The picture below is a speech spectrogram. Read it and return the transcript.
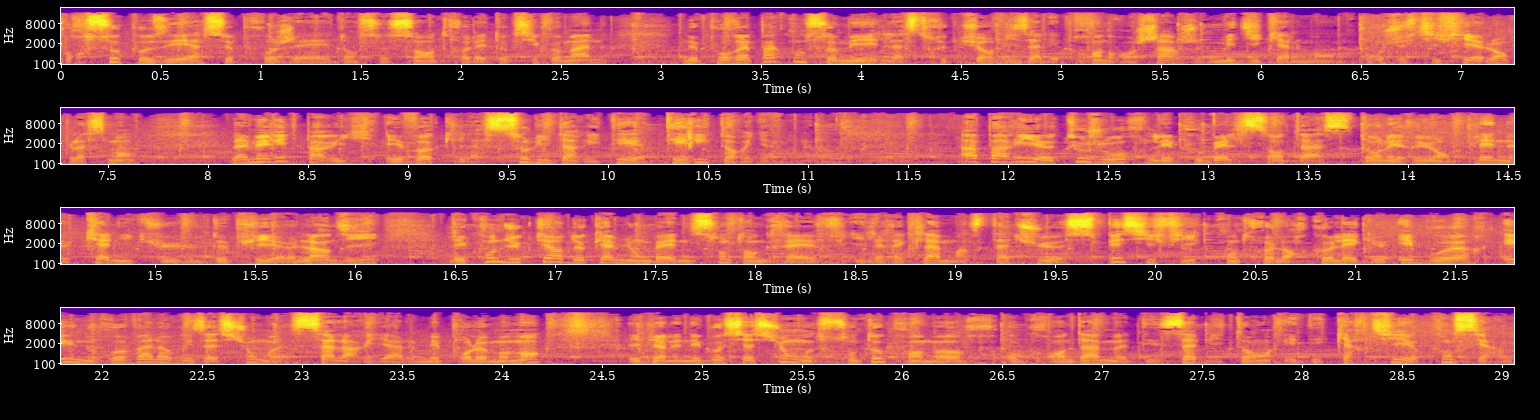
pour s'opposer à ce projet. Dans ce centre, les toxicomanes ne pourraient pas consommer. La structure vise à les prendre en charge médicalement. Pour justifier l'emplacement, la mairie de Paris évoque la solidarité territoriale. À Paris, euh, toujours, les poubelles s'entassent dans les rues en pleine canicule. Depuis euh, lundi, les conducteurs de camions bennes sont en grève. Ils réclament un statut euh, spécifique contre leurs collègues éboueurs et une revalorisation salariale. Mais pour le moment, eh bien, les négociations sont au point mort, aux grandes dames des habitants et des quartiers concernés.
